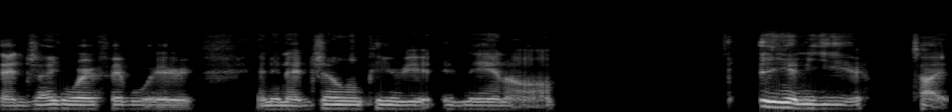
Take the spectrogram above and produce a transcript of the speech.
that January, February, and then that June period, and then um in year type.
